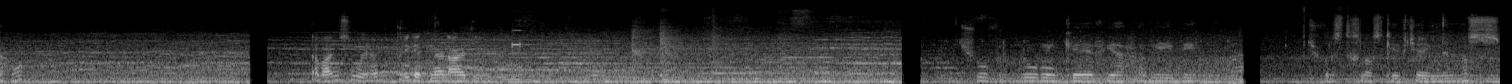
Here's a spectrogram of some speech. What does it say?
القهوة. طبعا نسويها بطريقتنا العادية. شوف البلومين كيف يا حبيبي. شوف الاستخلاص كيف جاي من النص.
